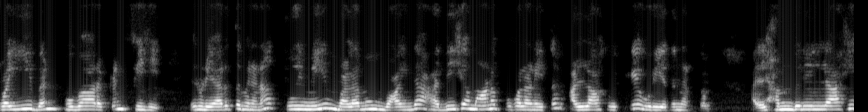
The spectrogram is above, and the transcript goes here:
ட்வயீபன் முபாரக்கன் ஃபிஹி இதனுடைய அர்த்தம் என்னன்னா தூய்மையும் வளமும் வாய்ந்த அதிகமான புகழ் அனைத்தும் அல்லாஹுக்கே உரியதுன்னு அர்த்தம் அல்ஹம்துலில்லாஹி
